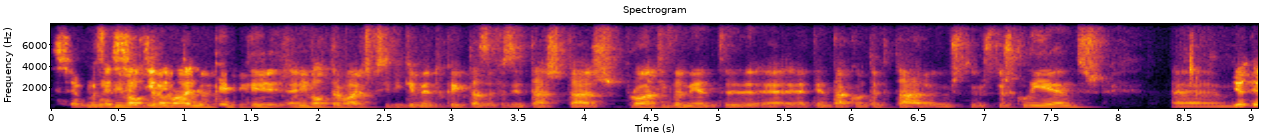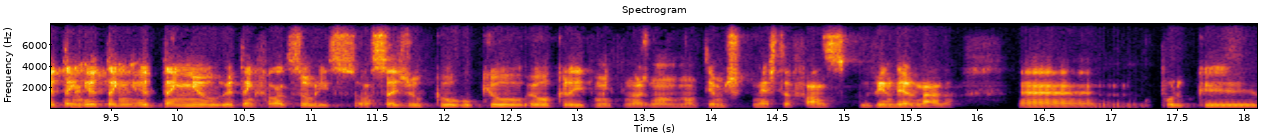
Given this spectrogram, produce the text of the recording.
Sempre Mas a nível de trabalho, que é que, a nível de trabalho especificamente, o que é que estás a fazer? Estás, estás proativamente a, a tentar contactar os, os teus clientes? Eu, eu, tenho, eu, tenho, eu, tenho, eu tenho falado sobre isso, ou seja, o que, o que eu, eu acredito muito que nós não, não temos nesta fase vender nada, uh, porque,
